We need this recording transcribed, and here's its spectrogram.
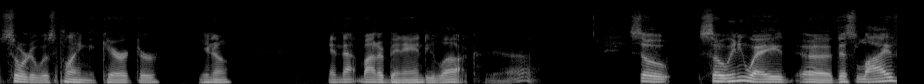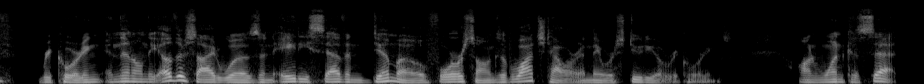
sort of was playing a character, you know, and that might have been Andy Luck. Yeah. So so anyway, uh, this live recording, and then on the other side was an '87 demo, four songs of Watchtower, and they were studio recordings on one cassette.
